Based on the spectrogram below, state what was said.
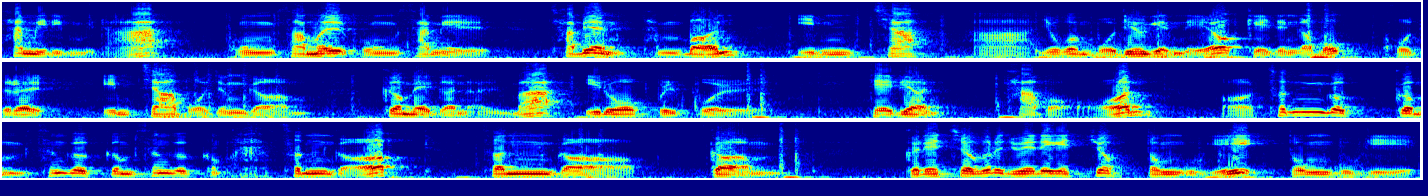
3일입니다. 03월 03일 차변 3번 임차 아 요건 못 외우겠네요. 계정 과목 코드를 임차 보증금 금액은 얼마? 1호 뿔뿔. 대변 4번. 어, 선거금, 선거금, 선거금, 아, 선거, 선급금. 그랬죠. 그래 줘야 되겠죠. 동국이, 동국이.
